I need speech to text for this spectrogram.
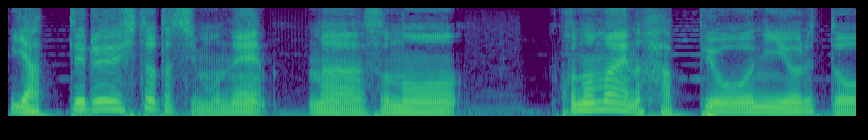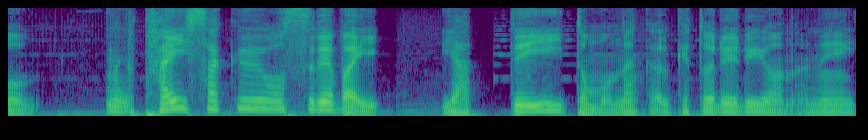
やってる人たちもね、まあその、この前の発表によると、なんか対策をすればやっていいともなんか受け取れるようなね、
